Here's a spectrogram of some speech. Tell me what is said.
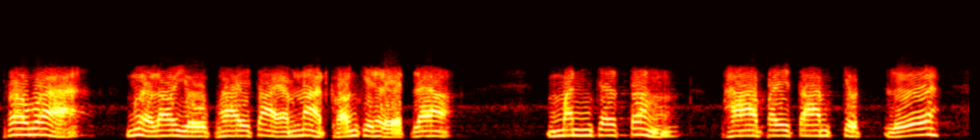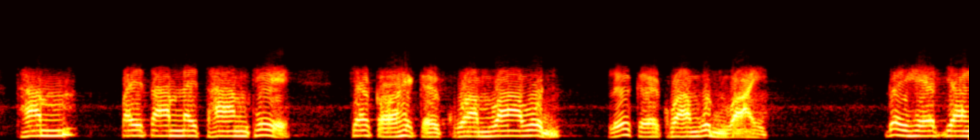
เพราะว่าเมื่อเราอยู่ภายใต้อำนาจของกิเลสแล้ว มันจะต้องพาไปตามจุดหรือทำไปตามในทางที่จะก่อให้เกิดความว้าวุ่น หรือเกิดความวุ่นวาย ด้วยเหตุอย่าง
